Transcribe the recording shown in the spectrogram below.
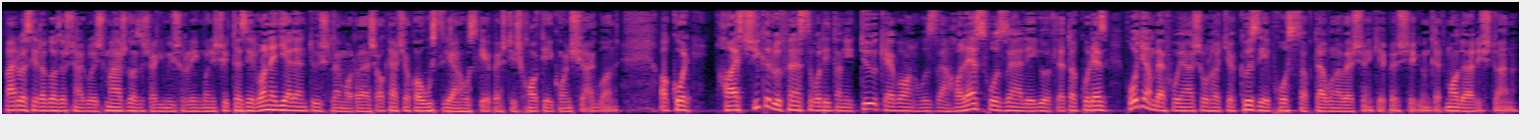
párbeszéd a gazdaságról és más gazdasági műsorainkban is, hogy ezért van egy jelentős lemaradás, akár csak Ausztriához képest is hatékonyságban. Akkor ha ezt sikerül felszabadítani, tőke van hozzá, ha lesz hozzá elég ötlet, akkor ez hogyan befolyásolhatja közép-hosszabb távon a versenyképességünket, Madár István?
